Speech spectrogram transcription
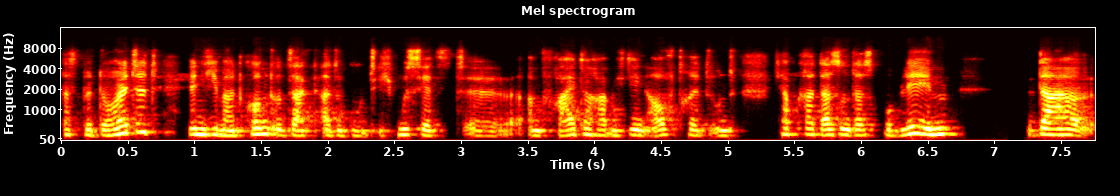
Das bedeutet, wenn jemand kommt und sagt, also gut, ich muss jetzt, äh, am Freitag habe ich den Auftritt und ich habe gerade das und das Problem, da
